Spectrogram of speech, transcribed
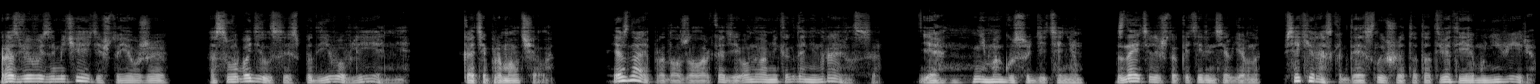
Разве вы замечаете, что я уже освободился из-под его влияния? Катя промолчала. — Я знаю, — продолжал Аркадий, — он вам никогда не нравился. Я не могу судить о нем. Знаете ли что, Катерина Сергеевна, всякий раз, когда я слышу этот ответ, я ему не верю.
